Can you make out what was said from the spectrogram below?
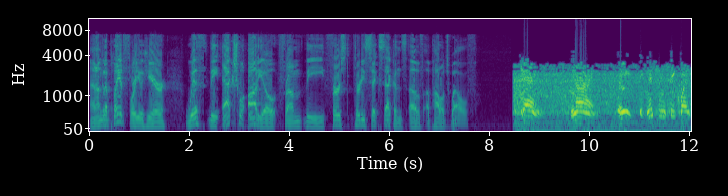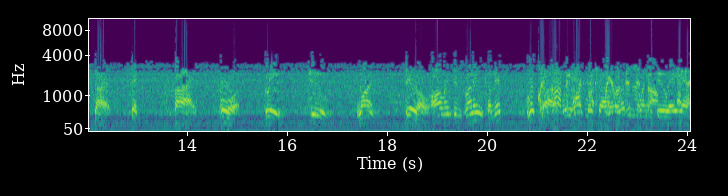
And I'm going to play it for you here with the actual audio from the first 36 seconds of Apollo 12. 10, 9, 8, ignition sequence start five, four, three, two, one, zero. All engines running. Commit. Liftoff. We have liftoff. 11:22 a.m.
